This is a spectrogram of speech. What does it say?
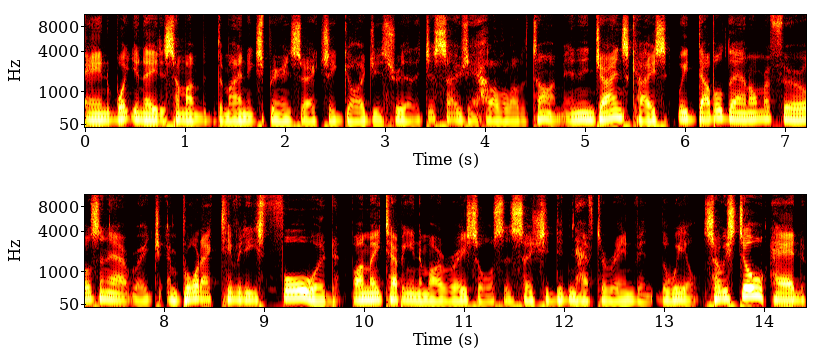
And what you need is someone with domain experience to actually guide you through that. It just saves you a hell of a lot of time. And in Jane's case, we doubled down on referrals and outreach and brought activities forward by me tapping into my resources so she didn't have to reinvent the wheel. So we still had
